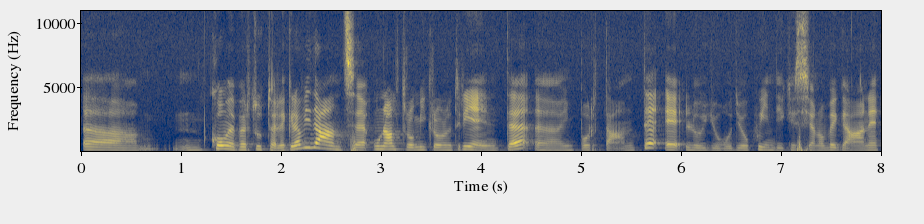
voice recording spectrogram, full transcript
Uh, come per tutte le gravidanze, un altro micronutriente uh, importante è lo iodio, quindi che siano vegane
